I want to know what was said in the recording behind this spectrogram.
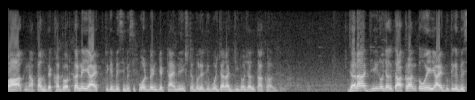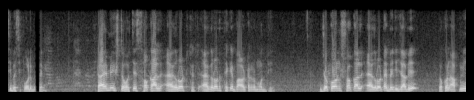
পাক না পাক দেখার দরকার নেই। আয়াতটিকে বেশি বেশি পড়বেন, যে টাইমিংসটা বলে দিব, যারা জিন ও জাদুতে আক্রান্ত। যারা জিন ও জাদুতে আক্রান্ত, এই আয়াত দুটিকে বেশি বেশি পড়বেন। টাইমিংসটা হচ্ছে সকাল এগারোটা এগারোটা থেকে বারোটার মধ্যে। যখন সকাল এগারোটা বেজে যাবে, তখন আপনি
